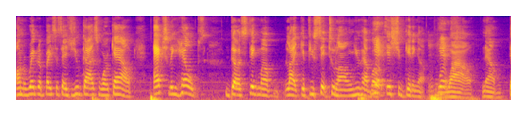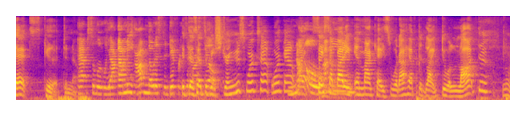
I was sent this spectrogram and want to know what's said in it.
on a regular basis as you guys work out actually helps the stigma. Like if you sit too long, you have a Yes. issue getting up. Yes. Wow. Now that's good to know. Absolutely. I, I mean, I've noticed the difference. It does have to be strenuous works out workout. No, like, say I somebody mean- in my case, would I have to like do a lot to? Hmm.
